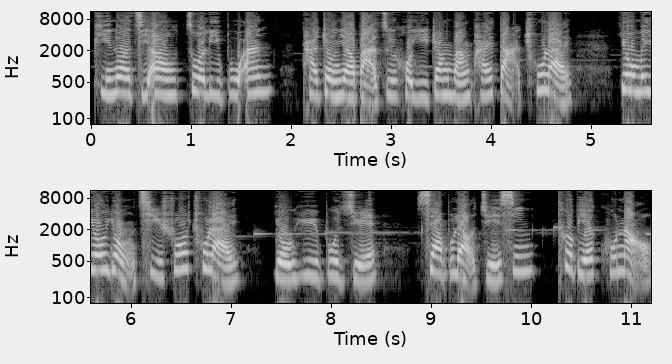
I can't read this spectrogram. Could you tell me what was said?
皮诺吉奥坐立不安，他正要把最后一张王牌打出来，又没有勇气说出来，犹豫不决，下不了决心，特别苦恼。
